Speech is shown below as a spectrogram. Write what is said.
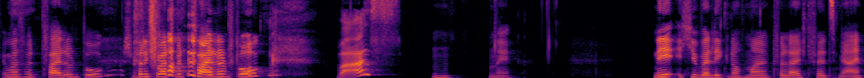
Irgendwas mit Pfeil und Bogen? Sprichwort mit Pfeil und Bogen? Was? Hm, nee. Nee, ich überlege nochmal, vielleicht fällt es mir ein.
